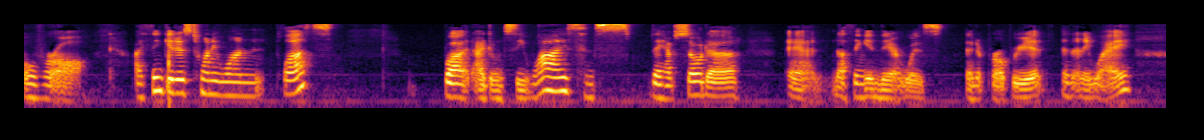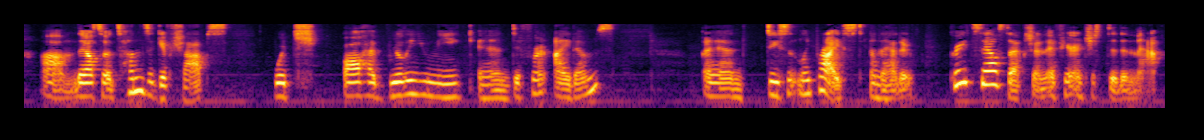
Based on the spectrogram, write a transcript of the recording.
overall. I think it is 21 plus, but I don't see why since they have soda and nothing in there was inappropriate in any way. Um, they also had tons of gift shops, which all had really unique and different items and decently priced. And they had a great sale section if you're interested in that.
